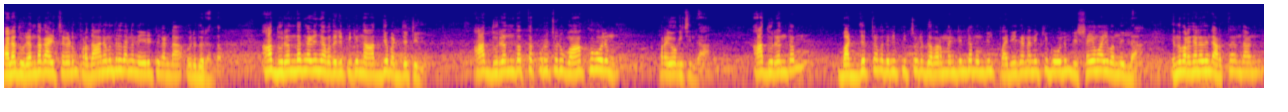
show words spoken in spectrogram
പല ദുരന്ത കാഴ്ചകളും പ്രധാനമന്ത്രി തന്നെ നേരിട്ട് കണ്ട ഒരു ദുരന്തം. ആ ദുരന്തം കഴിഞ്ഞ് അവതരിപ്പിക്കുന്ന ആദ്യ ബഡ്ജറ്റിൽ ആ ദുരന്തത്തെക്കുറിച്ചൊരു വാക്കുപോലും പ്രയോഗിച്ചില്ല. ആ ദുരന്തം ബഡ്ജറ്റ് അവതരിപ്പിച്ച ഒരു ഗവൺമെന്റിന്റെ മുമ്പിൽ പരിഗണനയ്ക്ക് പോലും വിഷയമായി വന്നില്ല. എന്ന് പറഞ്ഞാൽ അതിന്റെ അർത്ഥം എന്താണ്?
